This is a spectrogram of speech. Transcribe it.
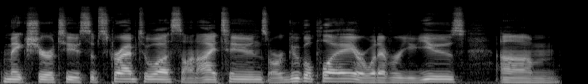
make sure to subscribe to us on iTunes or Google Play or whatever you use. Um,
